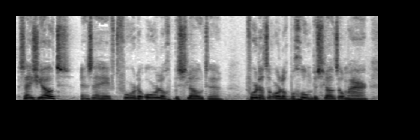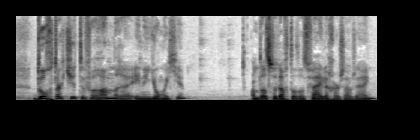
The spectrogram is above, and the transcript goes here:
zij is Joods en zij heeft voor de oorlog besloten... voordat de oorlog begon, besloten om haar dochtertje te veranderen in een jongetje. Omdat ze dacht dat dat veiliger zou zijn.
